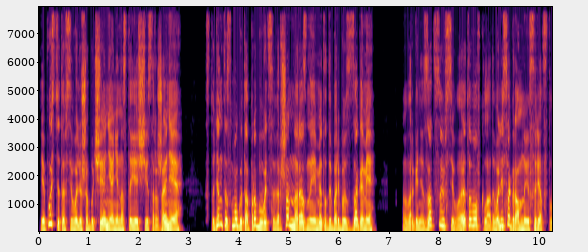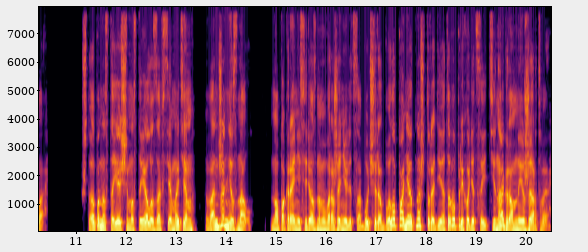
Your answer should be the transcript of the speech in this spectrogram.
И пусть это всего лишь обучение, а не настоящие сражения, студенты смогут опробовать совершенно разные методы борьбы с загами, в организацию всего этого вкладывались огромные средства. Что по-настоящему стояло за всем этим, Ван Джен не знал. Но по крайне серьёзному выражению лица Бучера было понятно, что ради этого приходится идти на огромные жертвы.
